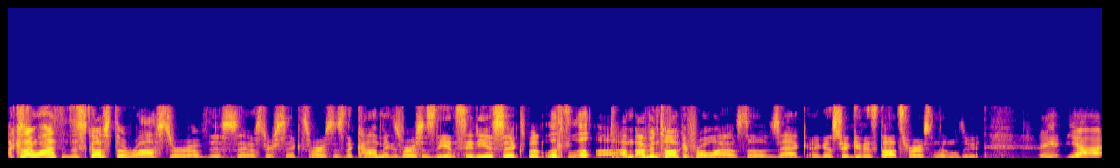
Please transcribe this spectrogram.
Because I wanted to discuss the roster of this Sinister Six versus the comics versus the Insidious Six, but let's. Uh, I'm, I've been talking for a while, so Zach, I guess, should give his thoughts first, and then we'll do it. Eh, yeah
